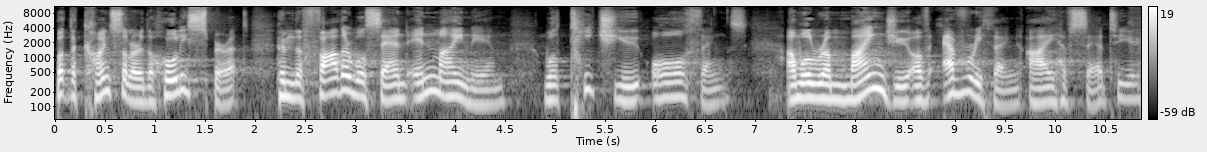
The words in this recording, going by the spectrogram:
But the counselor, the Holy Spirit, whom the Father will send in my name, will teach you all things and will remind you of everything I have said to you.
